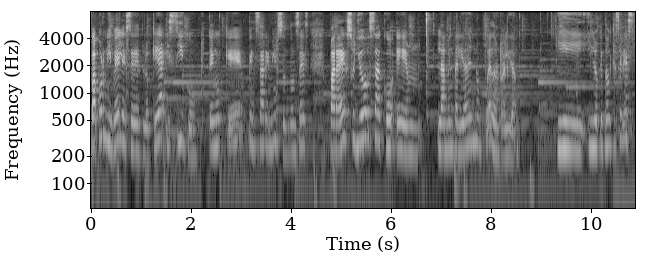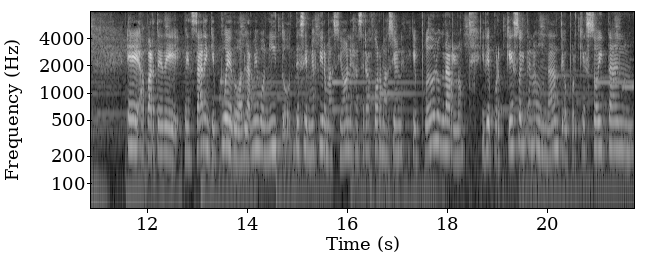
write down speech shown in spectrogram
va por niveles, se desbloquea y sigo. Tengo que pensar en eso. Entonces, para eso yo saco em, la mentalidad de no puedo en realidad. Y, lo que tengo que hacer es, eh, aparte de pensar en que puedo hablarme bonito, decirme afirmaciones, hacer afirmaciones de que puedo lograrlo y de por qué soy tan abundante o por qué soy tan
